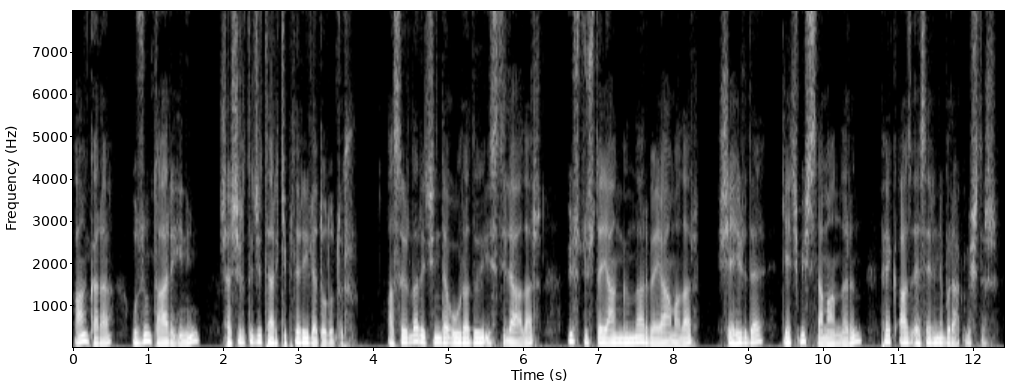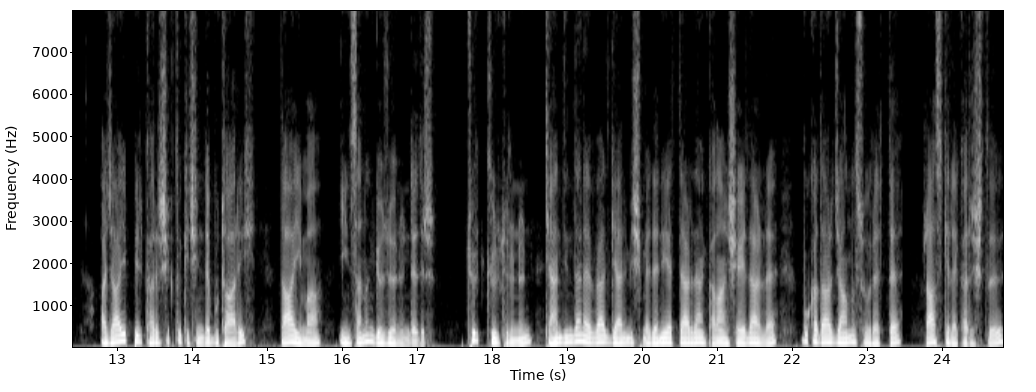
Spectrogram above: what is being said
Ankara, uzun tarihinin şaşırtıcı terkipleriyle doludur. Asırlar içinde uğradığı istilalar, üst üste yangınlar ve yağmalar, şehirde geçmiş zamanların pek az eserini bırakmıştır. Acayip bir karışıklık içinde bu tarih, daima insanın gözü önündedir. Türk kültürünün kendinden evvel gelmiş medeniyetlerden kalan şeylerle bu kadar canlı surette rastgele karıştığı,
